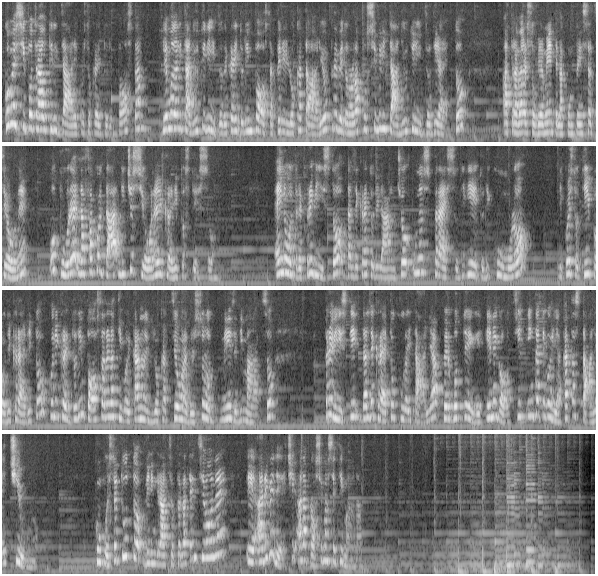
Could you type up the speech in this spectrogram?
Come si potrà utilizzare questo credito d'imposta? Le modalità di utilizzo del credito d'imposta per il locatario prevedono la possibilità di utilizzo diretto, attraverso ovviamente la compensazione, oppure la facoltà di cessione del credito stesso. È inoltre previsto dal decreto rilancio un espresso divieto di cumulo di questo tipo di credito con il credito d'imposta relativo ai canoni di locazione del solo mese di marzo previsti dal decreto Cura Italia per botteghe e negozi in categoria catastale C1. Con questo è tutto, vi ringrazio per l'attenzione e arrivederci alla prossima settimana.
